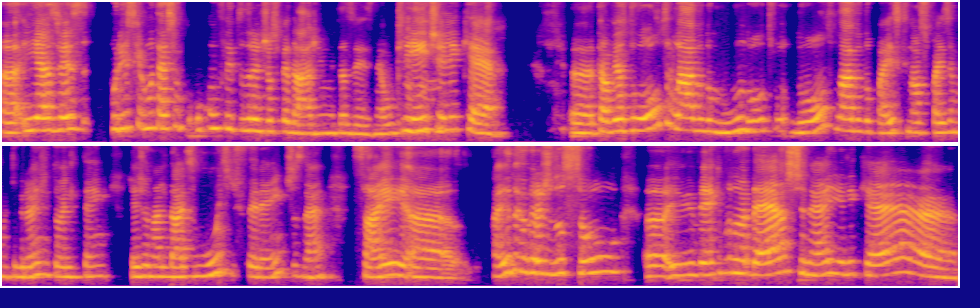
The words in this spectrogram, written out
Uh, e às vezes, por isso que acontece o, o, conflito durante a hospedagem, muitas vezes, né? O cliente, uhum. ele quer Uh, talvez do outro lado do mundo, outro, do outro lado do país, que nosso país é muito grande, então ele tem regionalidades muito diferentes, né? Sai uh, aí do Rio Grande do Sul uh, e vem aqui para o Nordeste, né? E ele quer,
